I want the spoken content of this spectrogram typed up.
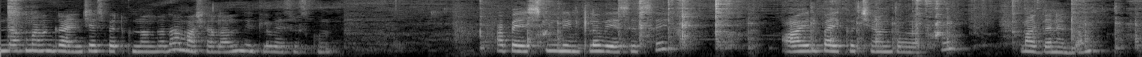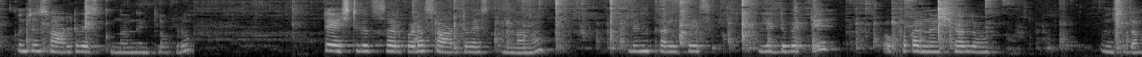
ఇందాక మనం గ్రైండ్ చేసి పెట్టుకున్నాం కదా ఆ మసాలాలను దీంట్లో వేసేసుకున్నాం ఆ పేస్ట్ని దీంట్లో వేసేసి ఆయిల్ పైకి వచ్చేంత వరకు మగ్గనిద్దాం. కొంచెం సాల్ట్ వేసుకుందాం దీంట్లో ఇప్పుడు. టేస్ట్గా సరిపడా సాల్ట్ వేసుకున్నాను దీన్ని కలిపేసి లిడ్ పెట్టి ఒక పది నిమిషాలు ఉంచుదాం.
